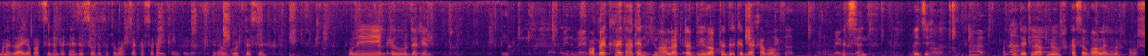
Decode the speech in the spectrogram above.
মানে জায়গা পাচ্ছি না। দেখেন এই যে ছোট ছোট বাচ্চা কাচ্চারা এরাও ঘুরতেছে। অনেক দূর, দেখেন। অপেক্ষায় থাকেন, ভালো একটা ভিউ আপনাদেরকে দেখাবো। দেখছেন? এই যে, আপনি দেখলে আপনার কাছেও ভালো লাগবে, অবশ্য।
